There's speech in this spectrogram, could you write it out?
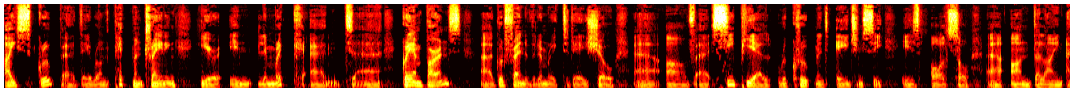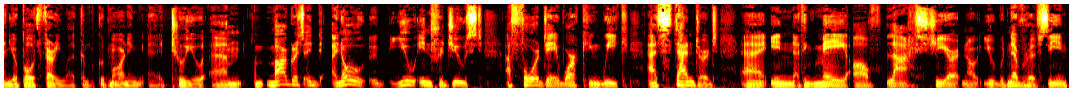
ICE Group. Uh, they run Pitman training here in Limerick. And uh, Graham Burns, a good friend of the Limerick Today show uh, of uh, CPL Recruitment Agency, is also uh, on the line. And you're both very welcome. Good morning to you you. Um, Margaret, I know you introduced a four day working week as standard uh, in, I think, May of last year. Now, you would never have seen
